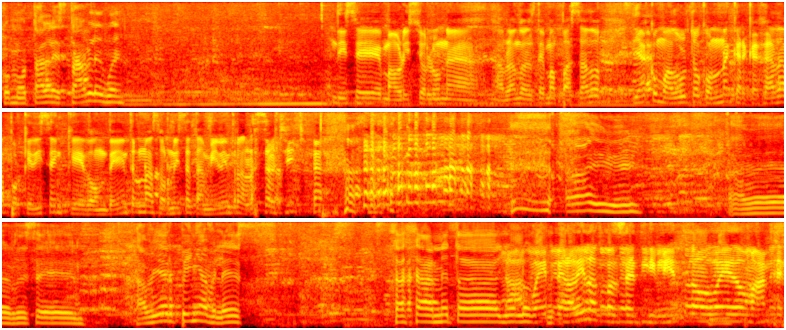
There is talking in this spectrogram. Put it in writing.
como tal estable, güey. Dice Mauricio Luna, hablando del tema pasado, ya como adulto con una carcajada porque dicen que donde entra una sornista también entra la salchicha. Ay, güey. A ver, dice Javier Piña Vilés. Jaja, neta, yo Ah, los. güey, pero dilo con sentimiento, güey, no mames.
